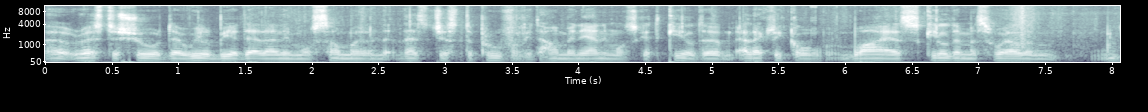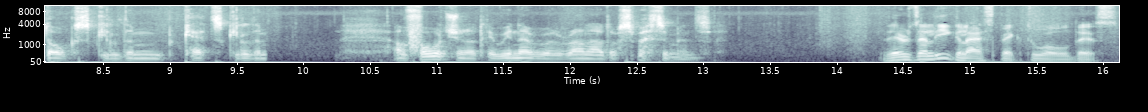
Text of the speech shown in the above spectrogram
uh, rest assured there will be a dead animal somewhere, and that's just the proof of it. How many animals get killed? Um, electrical wires kill them as well, and dogs kill them, cats kill them. Unfortunately, we never will run out of specimens. There's a legal aspect to all this.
